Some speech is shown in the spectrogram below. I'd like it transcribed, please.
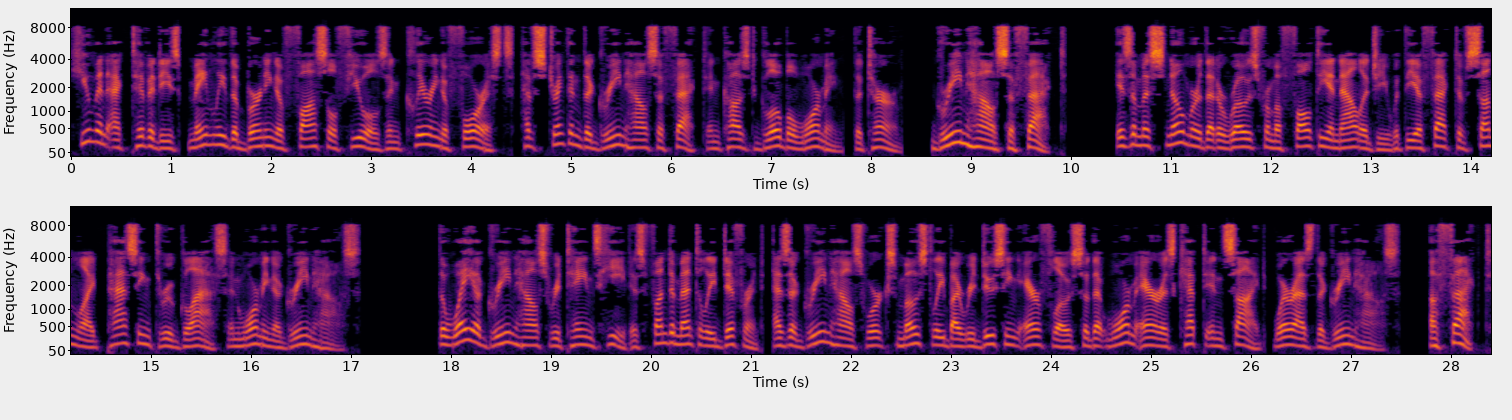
Human activities, mainly the burning of fossil fuels and clearing of forests, have strengthened the greenhouse effect and caused global warming. The term, greenhouse effect is a misnomer that arose from a faulty analogy with the effect of sunlight passing through glass and warming a greenhouse. The way a greenhouse retains heat is fundamentally different, as a greenhouse works mostly by reducing airflow so that warm air is kept inside, whereas the greenhouse effect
